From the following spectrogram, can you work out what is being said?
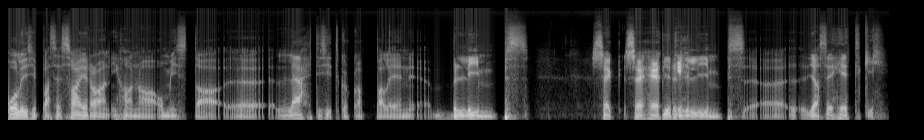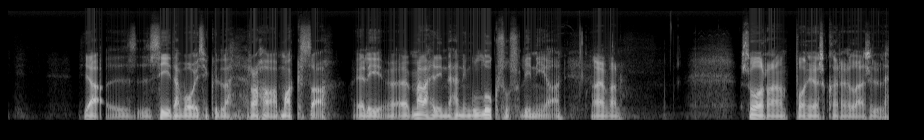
olisipa se sairaan ihanaa omistaa. Ö, Lähtisitkö kappaleen Blimps, Se, se hetki. Blimps ö, ja se hetki. Ja siitä voisi kyllä rahaa maksaa. Eli ö, mä lähdin tähän niin kuin luksuslinjaan. Aivan. Suoraan pohjoiskarjalaisille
